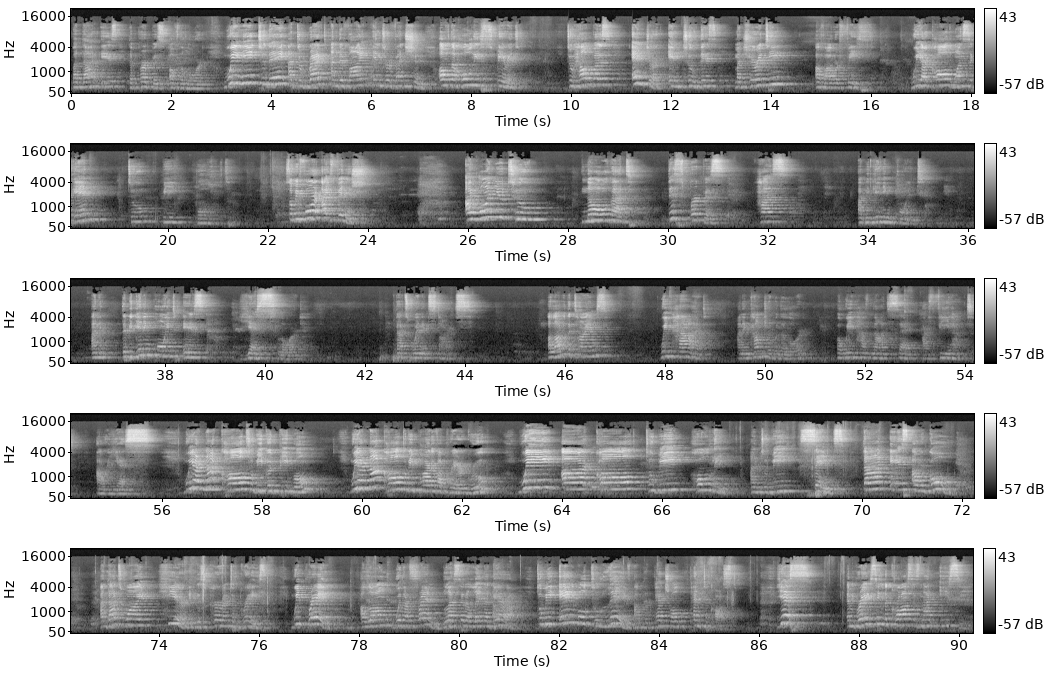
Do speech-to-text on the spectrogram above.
But that is the purpose of the Lord. We need today a direct and divine intervention of the Holy Spirit to help us enter into this maturity of our faith. We are called once again to be bold. So before I finish, I want you to know that purpose has a beginning point. And the beginning point is yes, Lord. That's when it starts. A lot of the times we've had an encounter with the Lord, but we have not said our fiat, our yes. We are not called to be good people. We are not called to be part of a prayer group. We are called to be holy and to be saints. That is our goal. And that's why here in this current of grace, we pray along with our friend, Blessed Elena Guerra, to be able to live a perpetual Pentecost. Yes, Embracing the cross is not easy,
